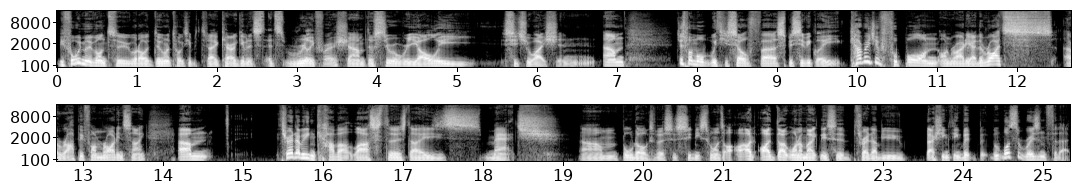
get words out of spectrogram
before we move on to what I would do, I want to talk to you today, Cara, given it's it's really fresh. Um, the Cyril Rioli situation. Um, just one more with yourself uh, specifically. Coverage of football on, on radio. The rights are up, if I'm right in saying. Um, 3AW didn't cover last Thursday's match, um, Bulldogs versus Sydney Swans. I, I, I don't want to make this a 3AW bashing thing, but, but, what's the reason for that?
